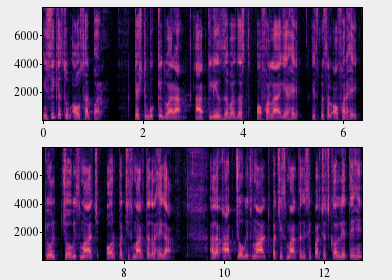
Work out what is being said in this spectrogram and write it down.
इसी के शुभ अवसर पर टेक्स्ट बुक के द्वारा आपके लिए ज़बरदस्त ऑफ़र लाया गया है। स्पेशल ऑफ़र है, केवल 24 मार्च और 25 मार्च तक रहेगा। अगर आप 24 मार्च 25 मार्च तक इसे परचेज कर लेते हैं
